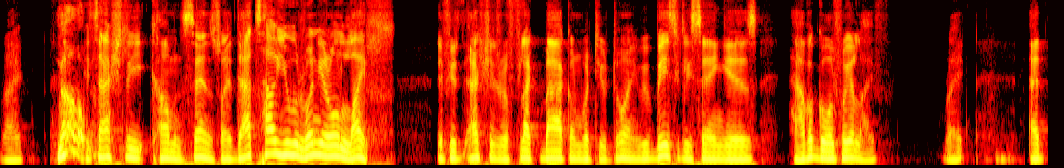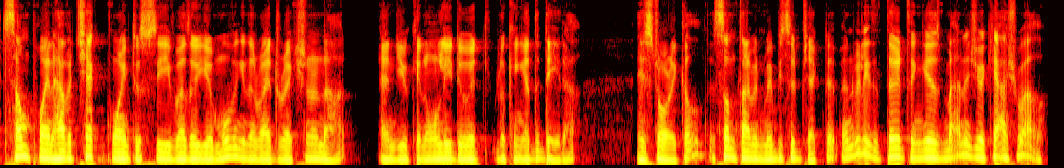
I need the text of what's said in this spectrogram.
right? No, It's actually common sense, right? That's how you would run your own life. If you actually reflect back on what you're doing, we're basically saying is have a goal for your life, right? At some point, have a checkpoint to see whether you're moving in the right direction or not. And you can only do it looking at the data, historical. Sometimes it may be subjective. And really, the third thing is manage your cash well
